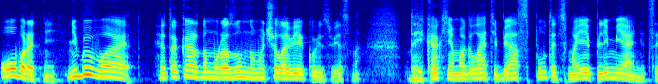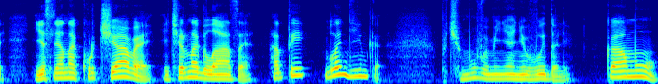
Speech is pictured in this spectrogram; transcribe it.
Оборотней не бывает. Это каждому разумному человеку известно. Да и как я могла тебя спутать с моей племянницей, если она курчавая и черноглазая, а ты блондинка? Почему вы меня не выдали? Кому?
